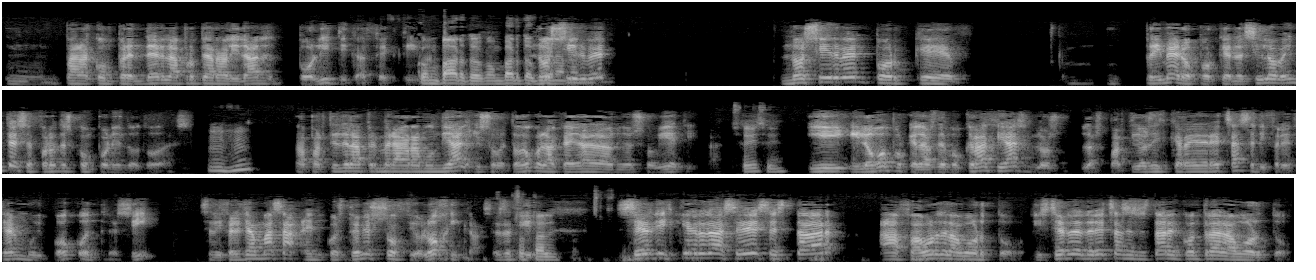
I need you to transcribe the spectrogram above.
mm, para comprender la propia realidad política efectiva. Comparto, comparto. No sirven, no sirven porque, primero, porque en el siglo XX se fueron descomponiendo todas a partir de la Primera Guerra Mundial y sobre todo con la caída de la Unión Soviética. Sí, sí. Y, luego porque las democracias, los, partidos de izquierda y derecha se diferencian muy poco entre sí. Se diferencian más en cuestiones sociológicas. Es decir, ser de izquierdas es estar a favor del aborto y ser de derechas es estar en contra del aborto.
